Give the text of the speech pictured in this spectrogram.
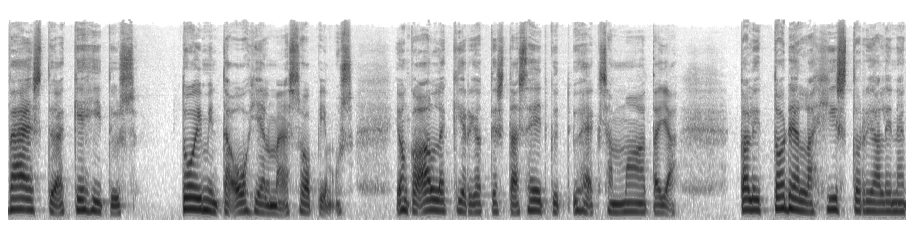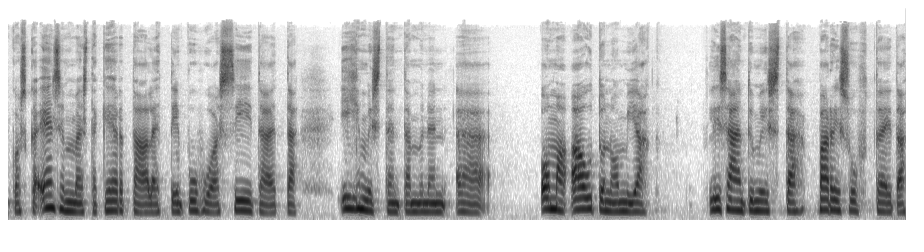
väestöä kehitys toimintaohjelma ja sopimus, jonka allekirjoitti 179 maata ja Tämä oli todella historiallinen, koska ensimmäistä kertaa alettiin puhua siitä, että ihmisten tämmöinen ää, oma autonomia lisääntymistä, parisuhteita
